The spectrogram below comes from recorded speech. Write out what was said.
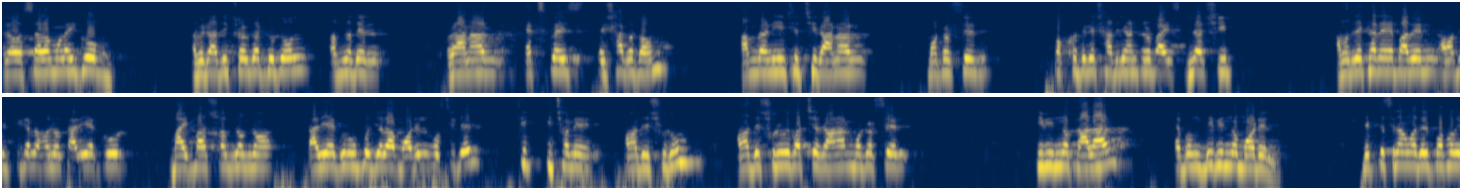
হ্যালো আসসালামু আলাইকুম আমি রাজীব সরকার টুটুল, আপনাদের রানার এক্সপ্রেস এ স্বাগতম। আমরা নিয়ে এসেছি রানার মোটরসের পক্ষ থেকে স্বাধীন এন্টারপ্রাইজ ডিলারশিপ। আমাদের এখানে পাবেন, আমাদের ঠিকানা হলো কালিয়াকুর বাইপাস সংলগ্ন কালিয়াকুর উপজেলা মডেল মসজিদের ঠিক পিছনে আমাদের শোরুম। আমাদের শোরুমে পাচ্ছে রানার মোটরসের বিভিন্ন কালার এবং বিভিন্ন মডেল। দেখতেছেন আমাদের প্রথমে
